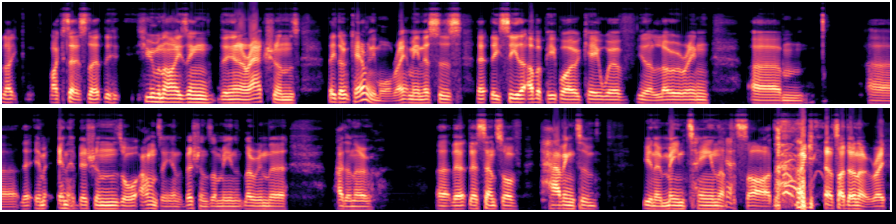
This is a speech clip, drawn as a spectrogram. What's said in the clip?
like like I said, it's the, the humanizing the interactions. They don't care anymore, right? I mean, this is that they see that other people are okay with you know lowering um, uh, the inhibitions, or I don't say inhibitions. I mean lowering the I don't know uh, their, their sense of having to you know maintain a yeah. facade i guess. I don't know right?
